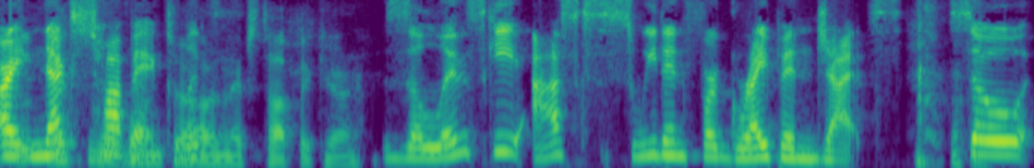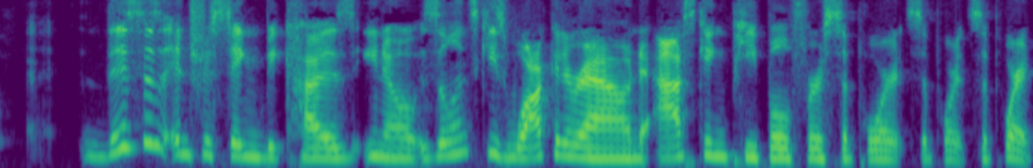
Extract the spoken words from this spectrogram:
All right, next topic. To Let's- our next topic here. Zelensky asks Sweden for Gripen jets. So this is interesting because, you know, Zelensky's walking around asking people for support, support, support.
